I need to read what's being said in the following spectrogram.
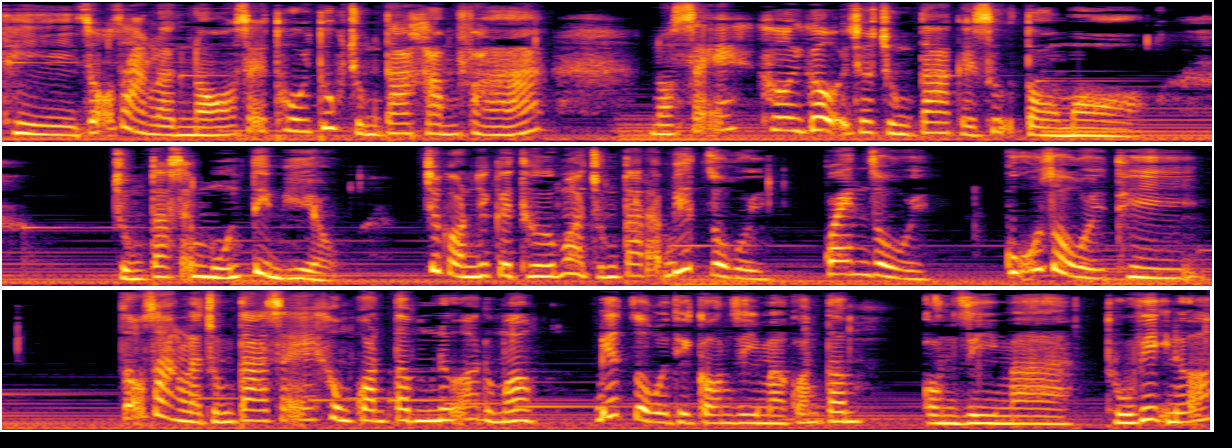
thì rõ ràng là nó sẽ thôi thúc chúng ta khám phá. Nó sẽ khơi gợi cho chúng ta cái sự tò mò. Chúng ta sẽ muốn tìm hiểu. Chứ còn những cái thứ mà chúng ta đã biết rồi, quen rồi, cũ rồi thì rõ ràng là chúng ta sẽ không quan tâm nữa, đúng không? Biết rồi thì còn gì mà quan tâm, còn gì mà thú vị nữa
